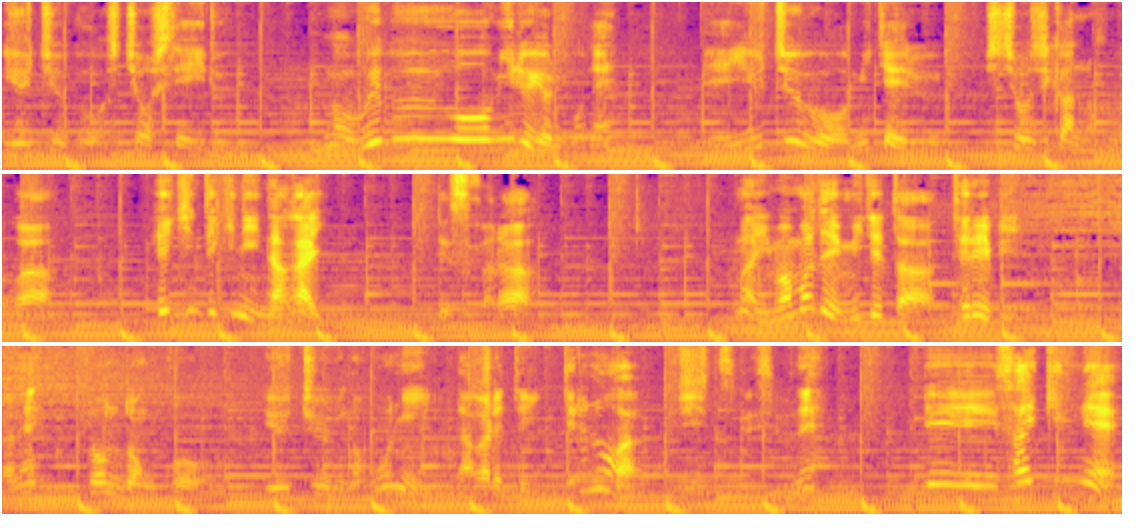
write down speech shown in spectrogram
YouTube を視聴している。もうウェブを見るよりもね、えー、YouTube を見ている視聴時間の方が平均的に長い。ですからまあ今まで見てたテレビがねどんどんこう YouTube の方に流れていってるのは事実ですよね。で最近ね、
